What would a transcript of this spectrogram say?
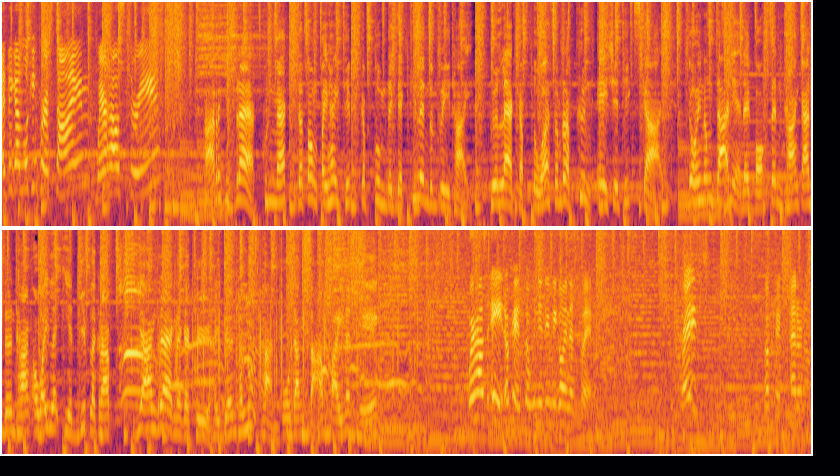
I, think I'm looking for a sign. Warehouse three. ภารกิจแรกคุณแม็กจะต้องไปให้ทิปกับกลุ่มเด็กๆ ที่เล่นดนตรีไทย เพื่อแลกกับตั๋วสำหรับขึ้นเอเชียทิกสกายโดยน้องจ๊ะเนี่ยได้บอกเส้นทางการเดินทางเอาไว้ละเอียดยิบแล้วครับ อย่างแรกนั่นก็คือให้เดินทะลุผ่านโกดัง 3 ไปนั่นเอง Warehouse eight. Okay, so we need to be going this way. Right? Okay, I don't know.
